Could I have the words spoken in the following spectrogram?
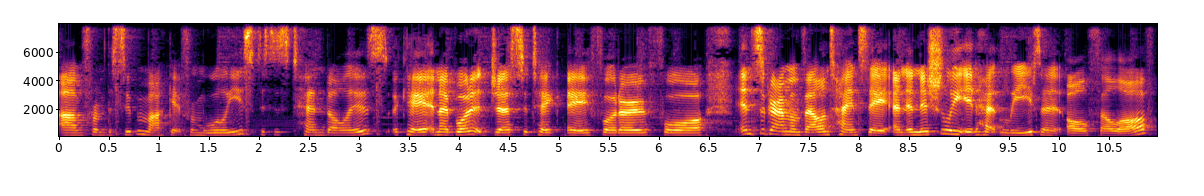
um, from the supermarket from Woolies. This is $10, okay? And I bought it just to take a photo for Instagram on Valentine's Day. And initially it had leaves and it all fell off.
